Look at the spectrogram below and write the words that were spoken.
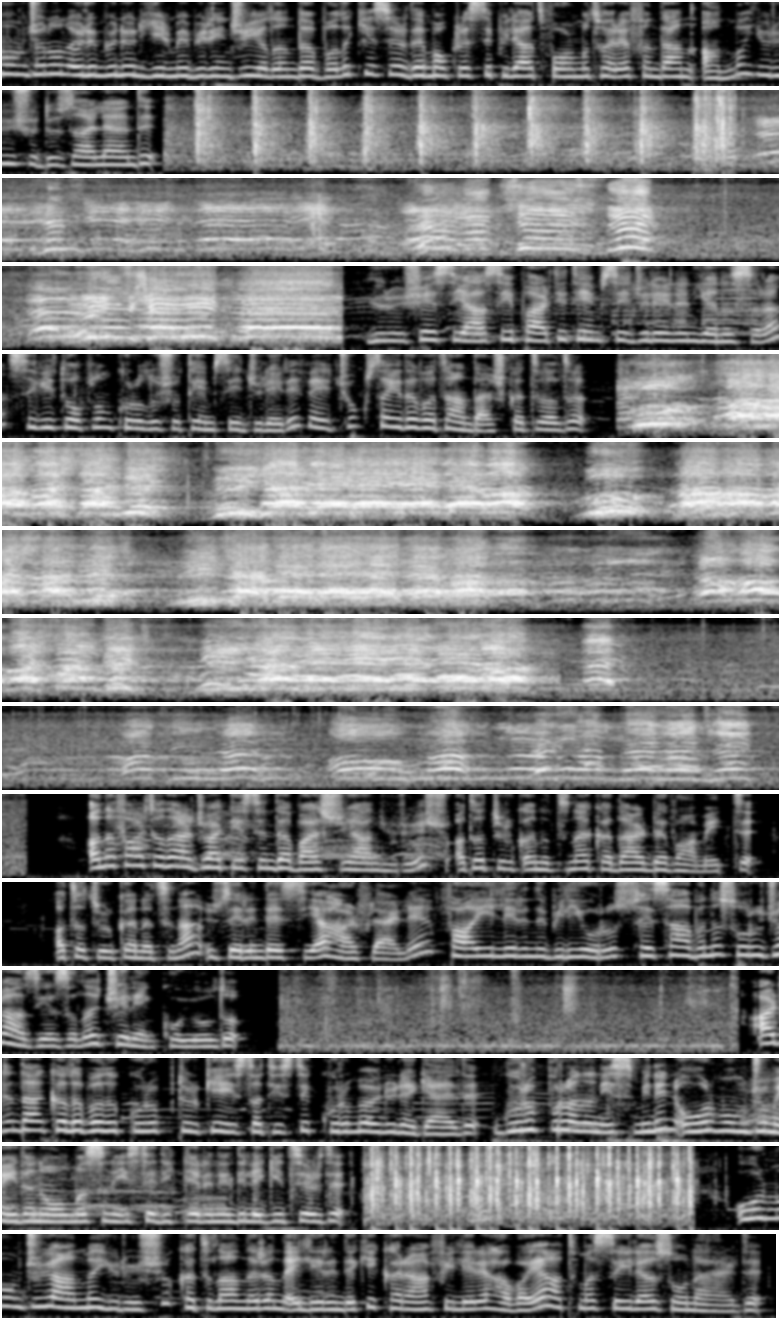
Mumcu'nun ölümünün 21. yılında Balıkesir Demokrasi Platformu tarafından anma yürüyüşü düzenlendi. Yürüyüşe siyasi parti temsilcilerinin yanı sıra sivil toplum kuruluşu temsilcileri ve çok sayıda vatandaş katıldı. Daha başlangıç! Mücadeleye devam! Halka hesap! Anafartalar Caddesi'nde başlayan yürüyüş Atatürk anıtına kadar devam etti. Atatürk anıtına üzerinde siyah harflerle faillerini biliyoruz, hesabını soracağız yazılı çelenk koyuldu. Ardından kalabalık grup Türkiye İstatistik Kurumu önüne geldi. Grup buranın isminin Uğur Mumcu Meydanı olmasını istediklerini dile getirdi. Uğur Mumcu yanma yürüyüşü katılanların ellerindeki karanfilleri havaya atmasıyla sona erdi.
